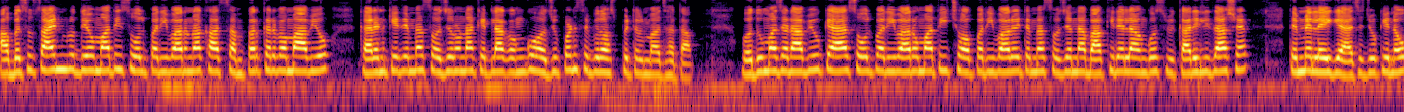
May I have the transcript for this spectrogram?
આ બસો સાઠ મૃતદેહોમાંથી સોળ પરિવારોના ખાસ સંપર્ક કરવામાં આવ્યો, કારણ કે તેમના સ્વજનોના કેટલાક અંગો હજુ પણ સિવિલ હોસ્પિટલમાં જ હતા. વધુમાં જણાવ્યું કે આ સોળ પરિવારોમાંથી છ પરિવારોએ તેમના સ્વજનના બાકી રહેલા અંગો સ્વીકારી લીધા છે. તેમને લઈ ગયા છે. જોકે નવ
